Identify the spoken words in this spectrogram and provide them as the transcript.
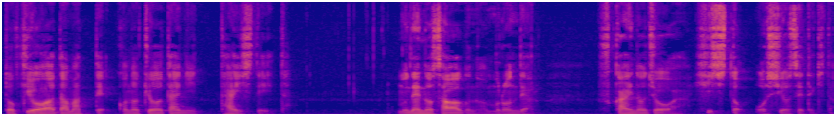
時代は黙ってこの筐体に対していた。胸の騒ぐのは無論である。不快の情はひしと押し寄せてきた。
